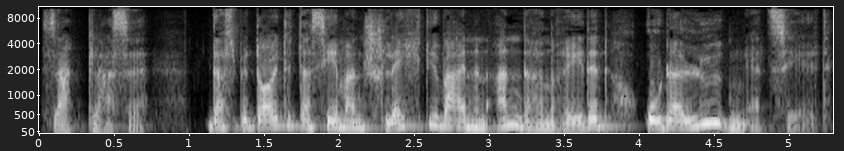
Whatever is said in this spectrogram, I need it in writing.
sagt Lasse. Das bedeutet, dass jemand schlecht über einen anderen redet oder Lügen erzählt.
